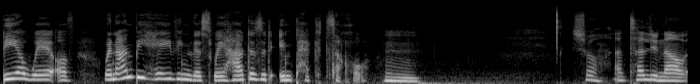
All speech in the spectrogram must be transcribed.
Be aware of when I'm behaving this way, how does it impact Tshego? Sure. I'll tell you now,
